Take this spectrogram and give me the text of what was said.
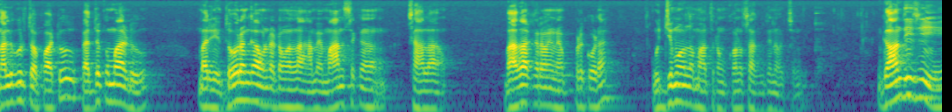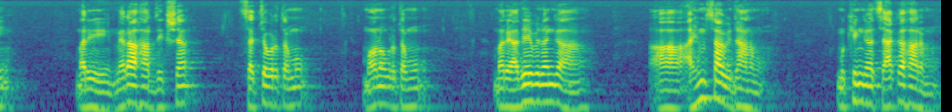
నలుగురితో పాటు పెద్ద కుమారుడు మరి దూరంగా ఉండటం వల్ల ఆమె మానసిక చాలా బాధాకరమైనప్పుడు కూడా ఉద్యమంలో మాత్రం కొనసాగుతూనే వచ్చింది. గాంధీజీ మరి నిరాహార దీక్ష సత్యవ్రతము మౌనవ్రతము. మరి అదేవిధంగా ఆ అహింసా విధానము ముఖ్యంగా శాకాహారము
